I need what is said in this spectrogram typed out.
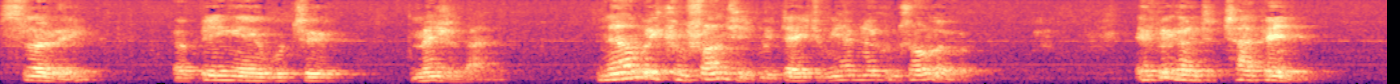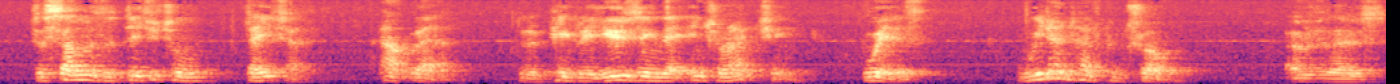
slowly, of being able to measure that. Now we're confronted with data we have no control over. If we're going to tap in to some of the digital data out there that people are using, they're interacting with, we don't have control over those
